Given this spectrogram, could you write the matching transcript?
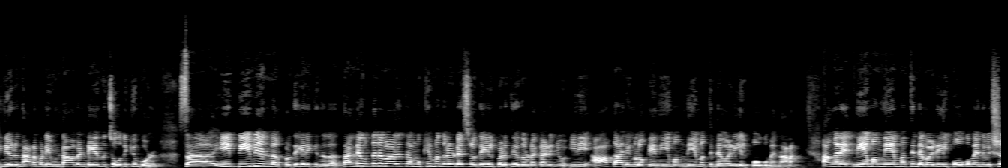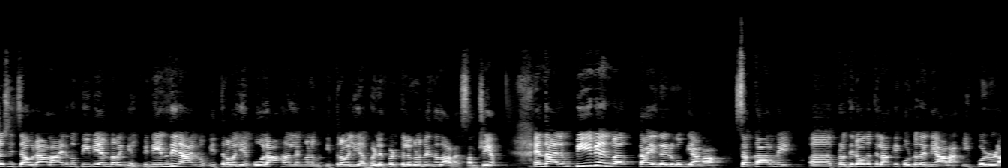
ഇനി ഒരു നടപടി ഉണ്ടാവണ്ടേ എന്ന് ചോദിക്കുമ്പോൾ ഈ പി വി അൻവർ പ്രതികരിക്കുന്നത് തന്റെ ഉത്തരവാദിത്തം മുഖ്യമന്ത്രിയുടെ ശ്രദ്ധയിൽപ്പെടുത്തിയതോടെ കഴിഞ്ഞു. ഇനി ആ കാര്യങ്ങളൊക്കെ നിയമം നിയമത്തിന്റെ വഴിയിൽ പോകുമെന്നാണ്. അങ്ങനെ നിയമം നിയമത്തിന്റെ വഴിയിൽ പോകുമെന്ന് വിശ്വസിച്ച ഒരാളായിരുന്നു പി വി അൻവറെങ്കിൽ പിന്നെ എന്തിനായിരുന്നു ഇത്ര വലിയ കോലാഹലങ്ങളും ഇത്ര വലിയ വെളിപ്പെടുത്തലുകളും എന്നതാണ് സംശയം. എന്തായാലും പി വി അൻവർ കൈ കഴുകുകയാണ്. സർക്കാരിനെ പ്രതിരോധത്തിലാക്കിക്കൊണ്ട് തന്നെയാണ് ഇപ്പോഴുള്ള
